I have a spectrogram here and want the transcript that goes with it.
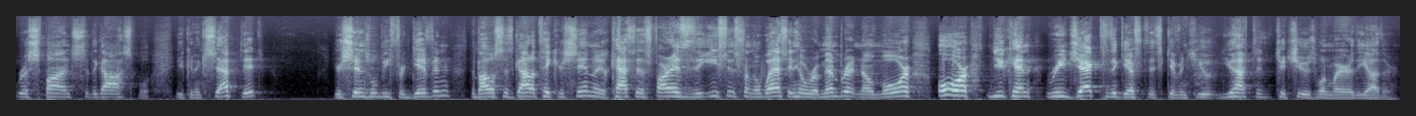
response to the gospel. You can accept it. Your sins will be forgiven. The Bible says God will take your sin and he'll cast it as far as the east is from the west and he'll remember it no more. Or you can reject the gift that's given to you. You have to, to choose one way or the other.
